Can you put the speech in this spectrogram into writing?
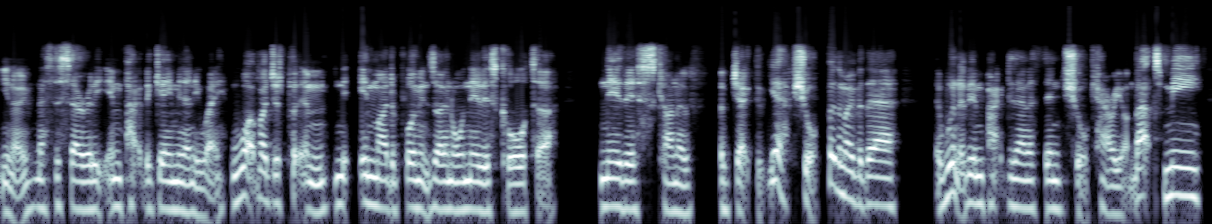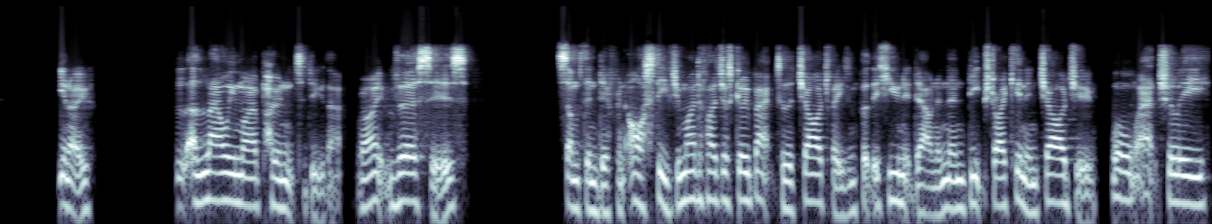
you know, necessarily impact the game in any way? What if I just put him in my deployment zone or near this quarter, near this kind of objective? Yeah, sure. Put them over there. It wouldn't have impacted anything. Sure, carry on. That's me, you know, allowing my opponent to do that, right? Versus something different. Oh, Steve, do you mind if I just go back to the charge phase and put this unit down and then deep strike in and charge you? Well, actually,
